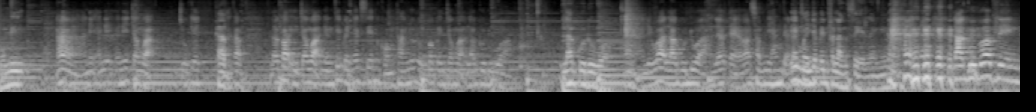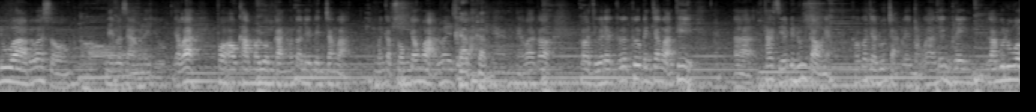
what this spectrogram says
ผมมีอ่าอันนี้อันนี้อันนี้จังหวะโจเกตครับนะครับ แล้วก็อีกจังหวะหนึ่งที่เป็นเอ็กเซนต์ของทางยุโรปก็เป็นจังหวะลากูดัว ลากูดูวออ่าหรือว่าลากูดัวแล้วแต่ว่าสำเนียงแต่ละนี่เหมือนที่จะเป็นฝรั่งเศสอะไรอย่างเงี้ย ลากูแปลว่าเพลงดัวแปลว่าสองอ๋อ ในภาษามาลายูแต่ว่าพอเอาคำมารวมกันมันก็เลยเป็นจังหวะเหมือนกับทรงจังหวะด้วยสักอย่างครับนะแต่ว่าก็ก็ถือว่าคือคือเป็นจังหวะที่อ่าถ้าศิลปินรุ่นเก่าเนี่ยเขาก็จะรู้จักเลยบอกว่าเล่นเพลงลากูดัว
